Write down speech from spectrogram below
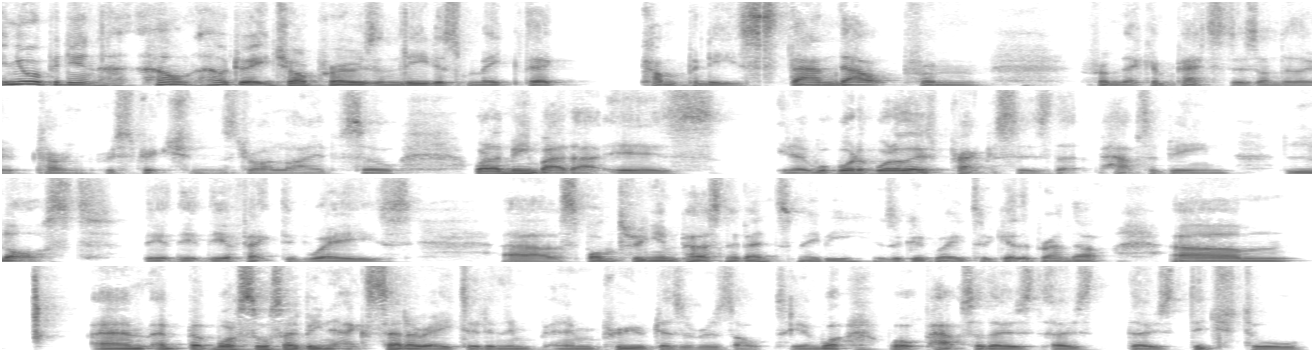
In your opinion, how, how do HR pros and leaders make their companies stand out from from their competitors under the current restrictions to our lives. So, what I mean by that is, you know, what what are those practices that perhaps have been lost? The the, the effective ways, uh, sponsoring in person events maybe is a good way to get the brand out. Um, and, but what's also been accelerated and, and, improved as a result? You know, what what perhaps are those those those digital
